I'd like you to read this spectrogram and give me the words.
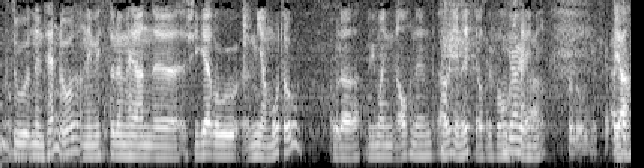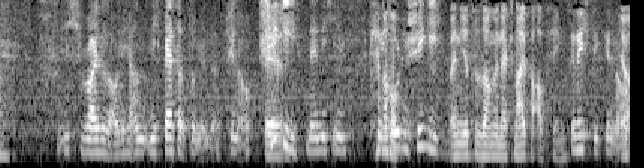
Nintendo. zu Nintendo, nämlich zu dem Herrn äh, Shigeru Miyamoto. Oder wie man ihn auch nennt. Habe ich ihn richtig ausgesprochen? Wahrscheinlich nicht. schon ungefähr. Also, Ja. ich weiß es auch nicht, an, nicht besser zumindest, genau. Shiggy nenne ich ihn. Genau. Den guten Shiggy. Wenn ihr zusammen in der Kneipe abhängt. Richtig, genau. Ja.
